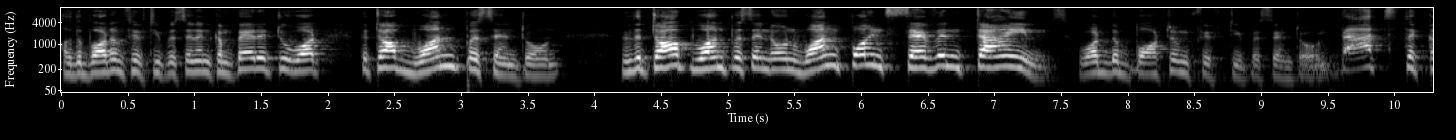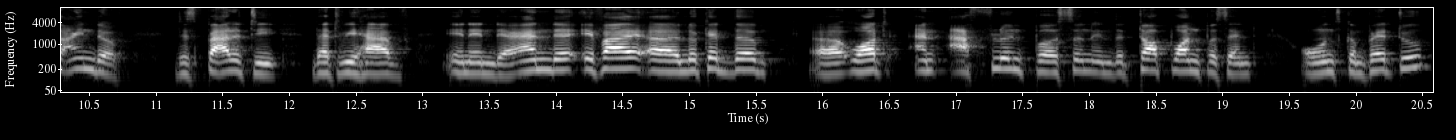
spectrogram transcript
of the bottom 50% and compare it to what the top 1% own, the top 1% own 1.7 times what the bottom 50% own. That's the kind of disparity that we have in India. And uh, if I uh, look at the uh, what an affluent person in the top 1% owns compared to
